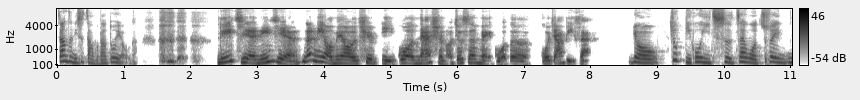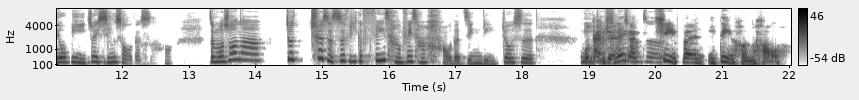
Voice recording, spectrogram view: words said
这样子你是找不到队友的，理解理解。那你有没有去比过 national，就是美国的国家比赛？有，就比过一次，在我最牛逼、最新手的时候。怎么说呢？就确实是一个非常非常好的经历。就是我感觉那个气氛一定很好。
